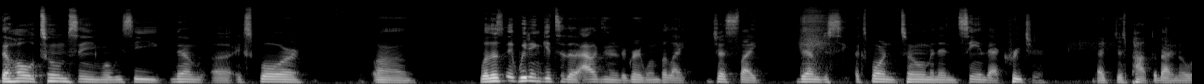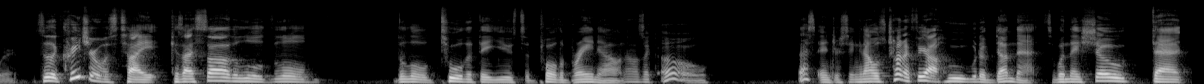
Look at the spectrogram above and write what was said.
the whole tomb scene where we see them uh, explore? Um, well, this, we didn't get to the Alexander the Great one, but like just like them just exploring the tomb and then seeing that creature like just popped up out of nowhere. So the creature was tight because I saw the little, the little, the little tool that they used to pull the brain out, and I was like, oh, that's interesting. And I was trying to figure out who would have done that. So when they showed that,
